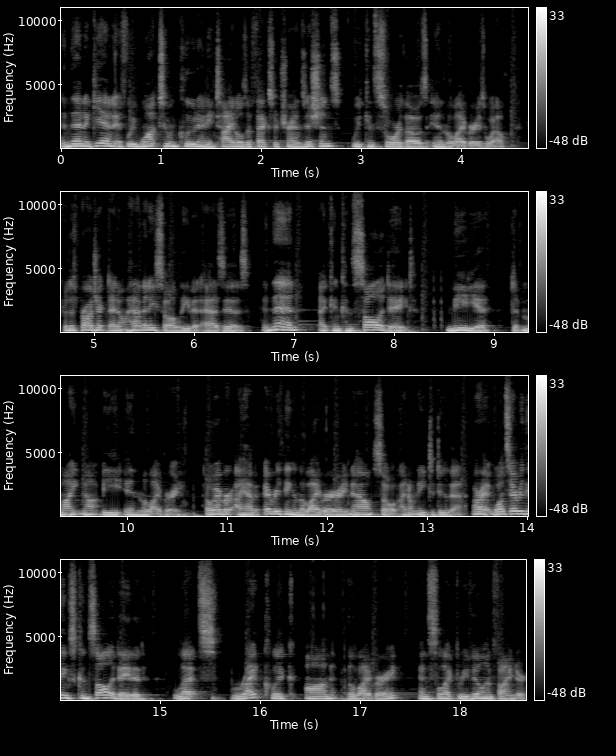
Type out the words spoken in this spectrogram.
And then again, if we want to include any titles, effects, or transitions, we can store those in the library as well. For this project, I don't have any, so I'll leave it as is. And then I can consolidate media that might not be in the library. However, I have everything in the library right now, so I don't need to do that. All right, once everything's consolidated, let's right click on the library and select Reveal in Finder.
